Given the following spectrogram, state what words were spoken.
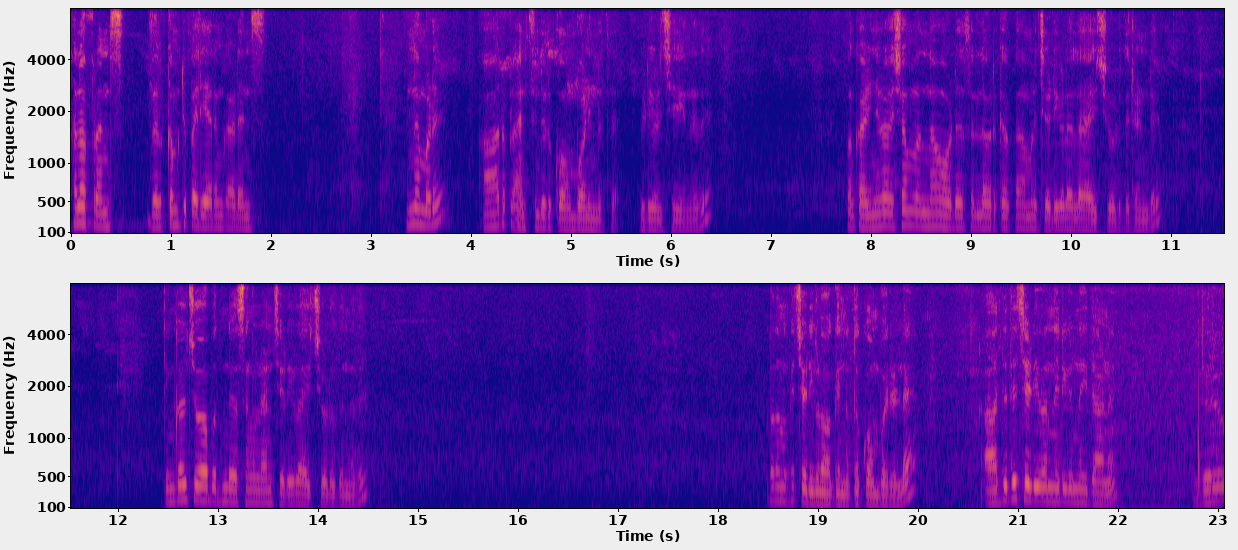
Hello friends welcome to Pariyaram gardens ഇന്ന് നമ്മൾ ആറ് പ്ലാന്റ്സിന്റെ ഒരു കോമ്പോ ആണ് ഇന്നത്തെ വീഡിയോയിൽ ചെയ്യുന്നത്. അപ്പം കഴിഞ്ഞ പ്രാവശ്യം വന്ന ഓർഡേഴ്സ് ഉള്ളവർക്കൊക്കെ നമ്മൾ ചെടികളെല്ലാം അയച്ചു കൊടുത്തിട്ടുണ്ട്. തിങ്കൾ ചൊവ്വ ബുധൻ ദിവസങ്ങളിലാണ് ചെടികൾ അയച്ചു കൊടുക്കുന്നത്. അപ്പോൾ നമുക്ക് ചെടികൾ നോക്കാം ഇന്നത്തെ കോമ്പോയിലുള്ള ആദ്യത്തെ ചെടി വന്നിരിക്കുന്ന ഇതാണ്. ഇതൊരു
